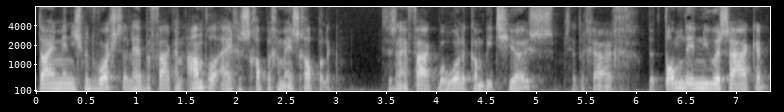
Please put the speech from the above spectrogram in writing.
time management worstelen hebben vaak een aantal eigenschappen gemeenschappelijk. Ze zijn vaak behoorlijk ambitieus, zetten graag de tanden in nieuwe zaken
